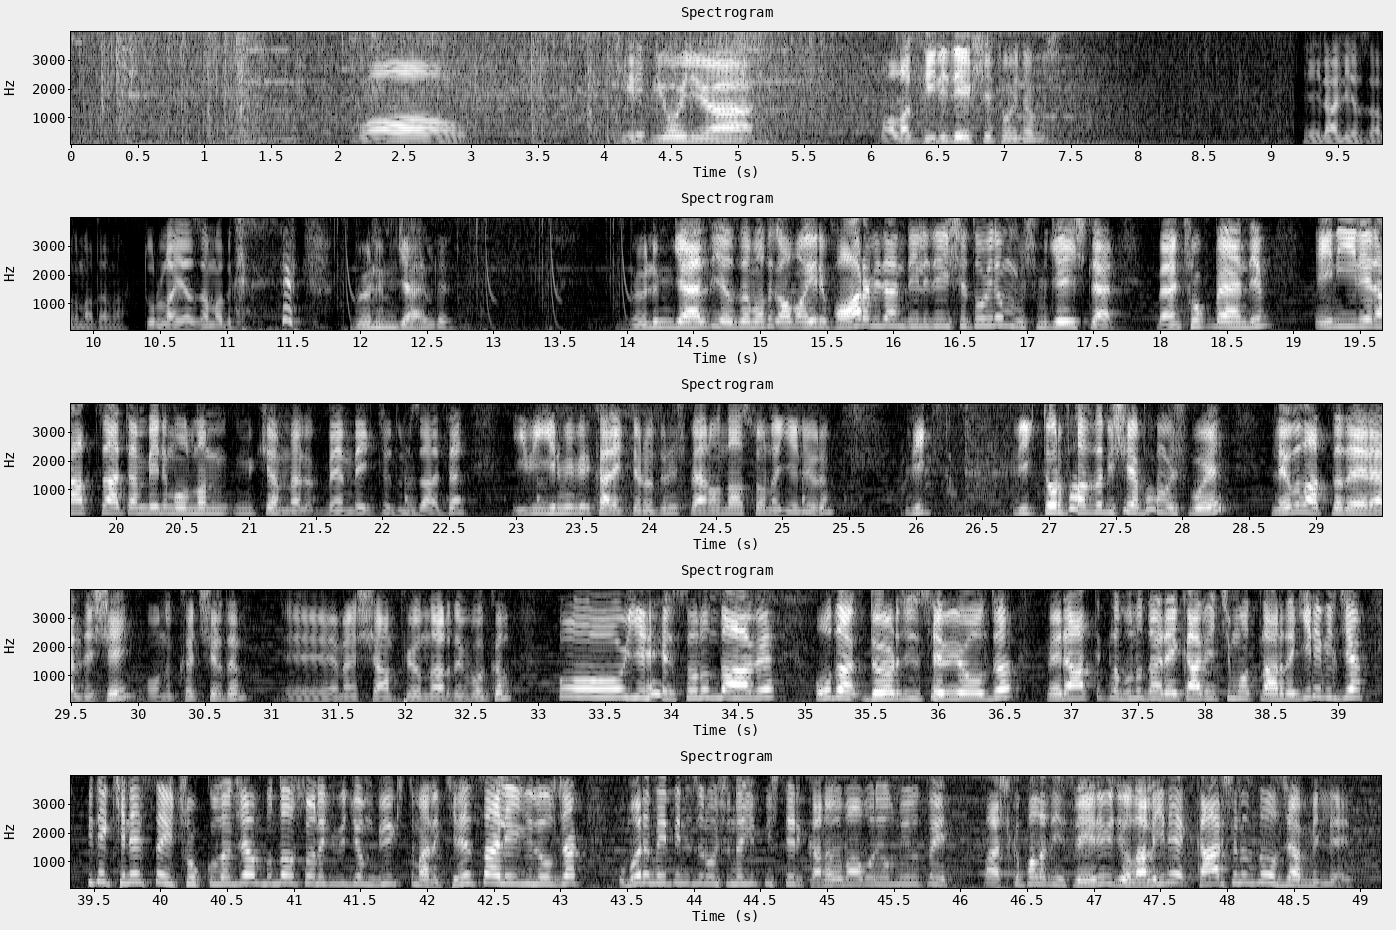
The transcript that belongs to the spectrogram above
Wow. Herif iyi oynuyor ha. Vallahi deli dehşet oynamış. Helal yazalım adama. Durla yazamadık. Bölüm geldi. Bölüm geldi yazamadık ama herif harbiden deli dehşet oynamamış mı gençler? Ben çok beğendim. En iyileri hat zaten benim olmam mükemmel. Ben bekliyordum zaten. Eevee 21 karakter öldürmüş. Ben ondan sonra geliyorum. Vic Victor fazla bir şey yapamamış bu el. Level atladı herhalde şey. Onu kaçırdım. Ee, hemen şampiyonlarda bir bakalım. Oo yeah sonunda abi. O da dördüncü seviye oldu. Ve rahatlıkla bunu da rekabetçi modlarda girebileceğim. Bir de Kinessa'yı çok kullanacağım. Bundan sonraki videom büyük ihtimalle Kinessa ile ilgili olacak. Umarım hepinizin hoşuna gitmiştir. Kanalıma abone olmayı unutmayın. Başka Paladins ve yeni videolarla yine karşınızda olacağım millet.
